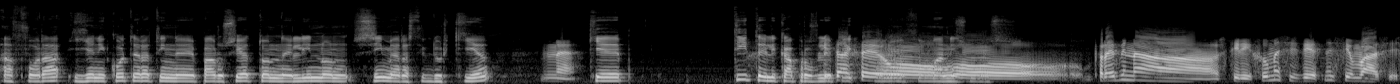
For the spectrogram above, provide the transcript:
αφορά γενικότερα την ε, παρουσία των Ελλήνων σήμερα στην Τουρκία ναι. και τι τελικά προβλέπει ο, ο Πρέπει να στηριχθούμε στις διεθνείς συμβάσεις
